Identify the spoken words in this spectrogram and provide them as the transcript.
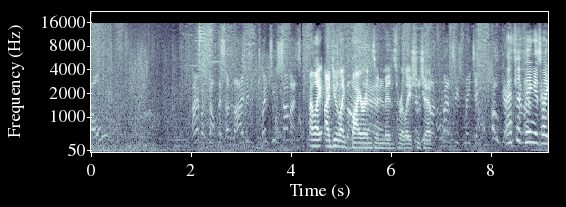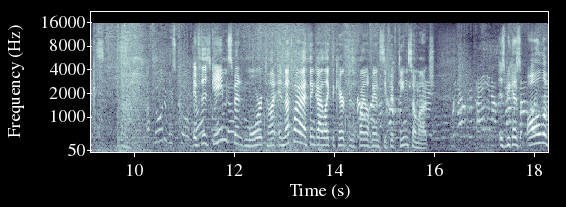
Oh? I haven't felt this alive in 20 summers. I like. I do like Byron's and Mid's relationship. Fancy's meeting Ogre That's the thing. Is like, If this game spent more time, and that's why I think I like the characters of Final Fantasy 15 so much, is because all of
